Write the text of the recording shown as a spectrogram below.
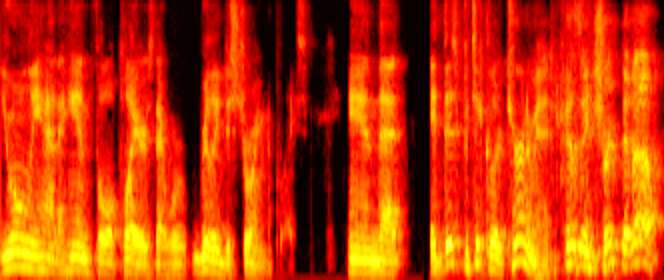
you only had a handful of players that were really destroying the place, and that at this particular tournament, Because they tricked it up.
